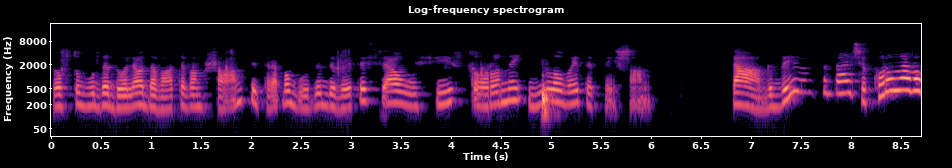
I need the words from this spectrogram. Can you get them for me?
Тобто буде доля давати вам шанс, і треба буде дивитися у всі сторони і ловити цей шанс. Так, дивимося далі. Королева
